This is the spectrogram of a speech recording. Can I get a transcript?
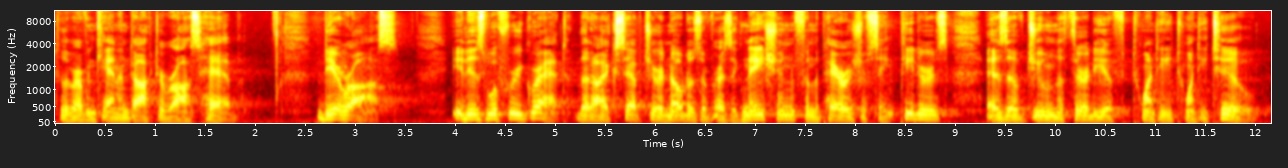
to the Reverend Canon Dr. Ross Hebb. Dear Ross, it is with regret that I accept your notice of resignation from the parish of St. Peter's as of June the 30th, 2022,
